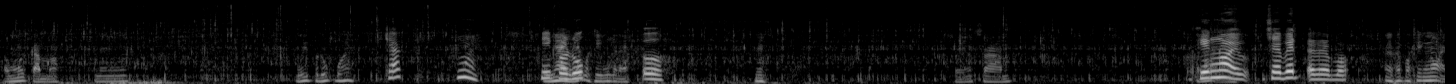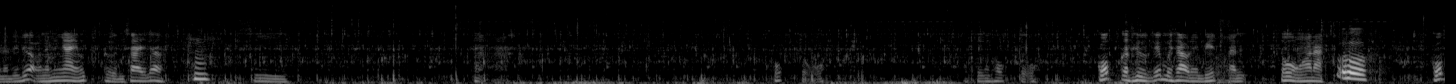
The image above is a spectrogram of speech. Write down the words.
เอามือกำเอาหนึ่งอุ้ยปลาดุกบ่อยนี่ปลาดุกปลาเข็งกันไหนเออสองสามเคียงหน่อยใช้เบ็ดอะไรบอกเออถ้าปลาเข็งน้อยนะเดี๋ยวเรื่องมันง่ายมันเกินใช่แล้วอืมสี่ห้าหกโตวปลาเข็งหกโตวกบกระถือได้เมื่อเช้าในเบ็ดอัน โต้งเขานะโอ้กบ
